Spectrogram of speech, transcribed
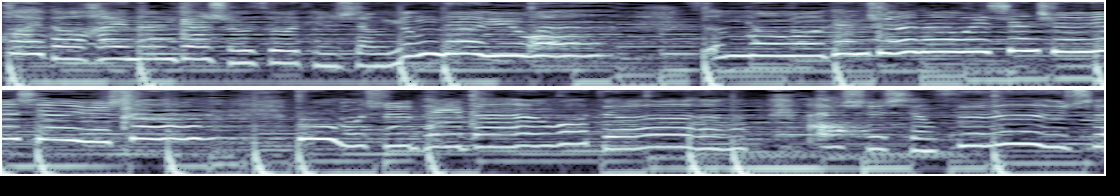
怀抱还能感受昨天相拥的余温，怎么我感觉那危险却越陷越深？入梦时陪伴我的，还是相思枕。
